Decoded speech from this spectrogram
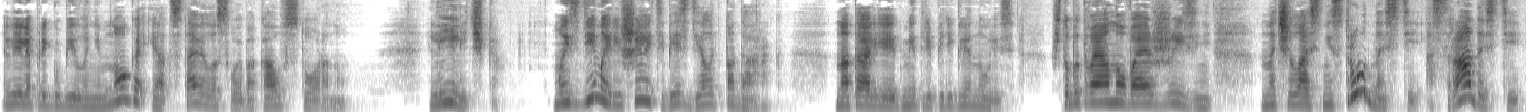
Лиля пригубила немного и отставила свой бокал в сторону. «Лилечка, мы с Димой решили тебе сделать подарок». Наталья и Дмитрий переглянулись. «Чтобы твоя новая жизнь началась не с трудностей, а с радостей,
